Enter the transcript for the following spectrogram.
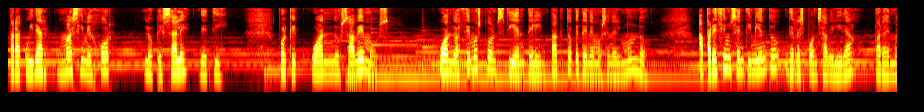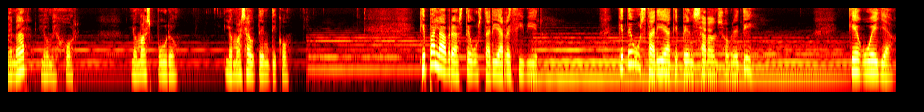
para cuidar más y mejor lo que sale de ti. Porque cuando sabemos, cuando hacemos consciente el impacto que tenemos en el mundo, aparece un sentimiento de responsabilidad para emanar lo mejor lo más puro, lo más auténtico. ¿Qué palabras te gustaría recibir? ¿Qué te gustaría que pensaran sobre ti? ¿Qué huella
